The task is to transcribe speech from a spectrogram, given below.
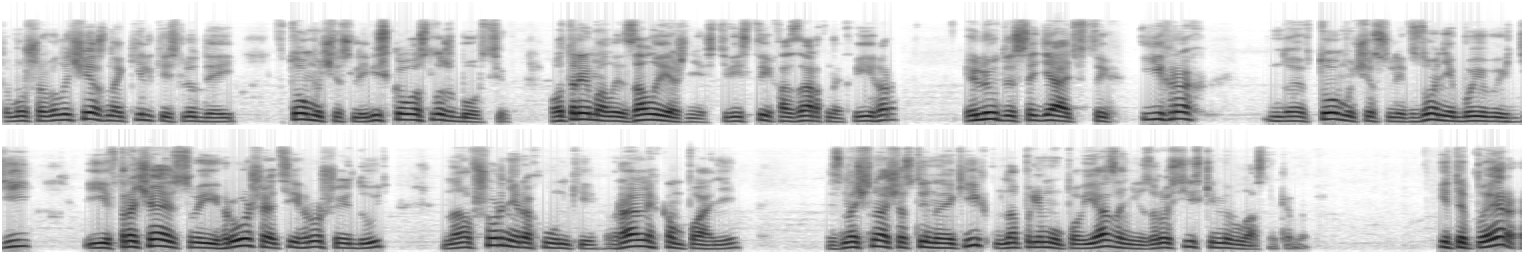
тому що величезна кількість людей, в тому числі військовослужбовців, отримали залежність від тих азартних ігор, і люди сидять в цих іграх, в тому числі в зоні бойових дій, і втрачають свої гроші, а ці гроші йдуть на офшорні рахунки гральних компаній, значна частина яких напряму пов'язані з російськими власниками. І тепер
